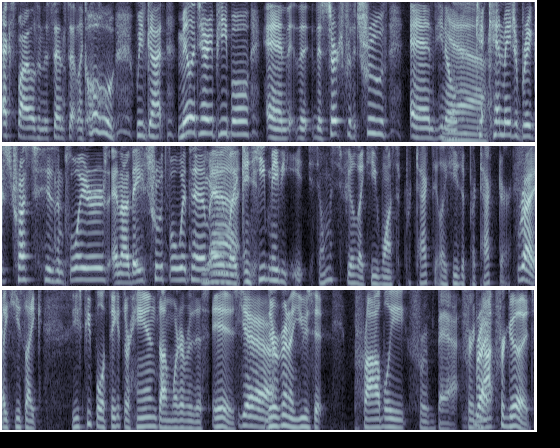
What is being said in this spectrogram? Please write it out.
X Files in the sense that, like, oh, we've got military people and the the search for the truth, and you know, Yeah. can, can Major Briggs trust his employers, and are they truthful with him? yeah, And like, and he maybe it almost feels like he wants to protect it, like he's a protector, Right. Like he's like these people, if they get their hands on whatever this is, Yeah. they're gonna use it probably for bad, for Right. not for good.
